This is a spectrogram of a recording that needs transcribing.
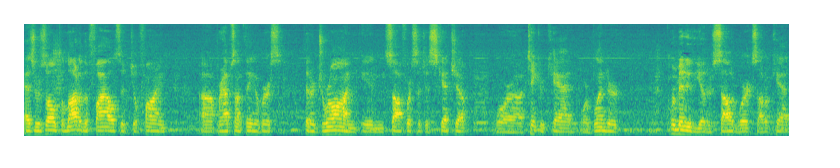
as a result, a lot of the files that you'll find, uh, perhaps on Thingiverse, that are drawn in software such as SketchUp or uh, Tinkercad or Blender or many of the other SolidWorks, AutoCAD,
